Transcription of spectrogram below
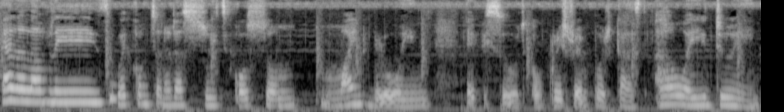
Hello, lovelies. Welcome to another sweet, awesome, mind blowing episode of Grace Strength Podcast. How are you doing?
